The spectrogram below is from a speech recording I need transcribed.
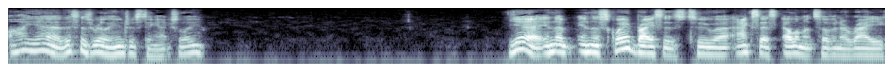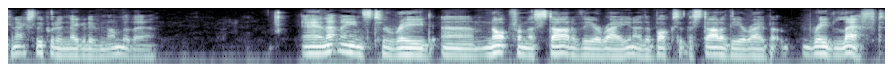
Oh yeah, this is really interesting actually. Yeah, in the in the square braces to uh, access elements of an array, you can actually put a negative number there. And that means to read um, not from the start of the array, you know, the box at the start of the array, but read left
